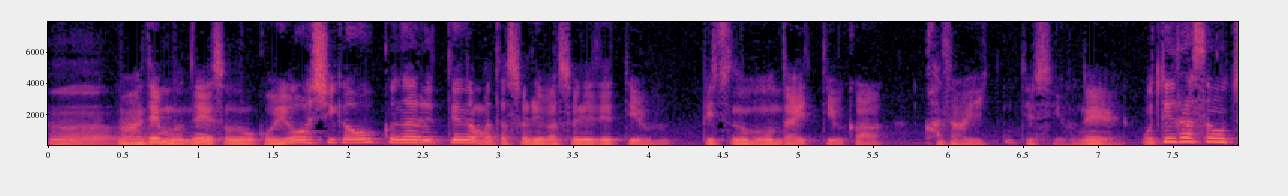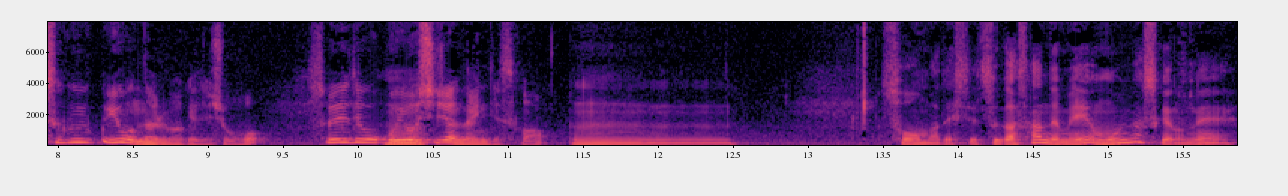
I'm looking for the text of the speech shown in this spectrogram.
うん。まあでもねそのご養子が多くなるっていうのはまたそれはそれでっていう別の問題っていうか課題ですよね。お寺さんを継ぐようになるわけでしょ？それでご養子じゃないんですか？うん。そうまでして継がさんでもええ思いますけどね。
